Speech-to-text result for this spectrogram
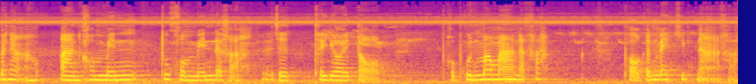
ป้านาอาอ่านคอมเมนต์ทุกคอมเมนต์เลยค่ะแล้วจะทยอยตอบ ขอบคุณมากๆนะคะ พอกันไม่คลิปหนาค่ะ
